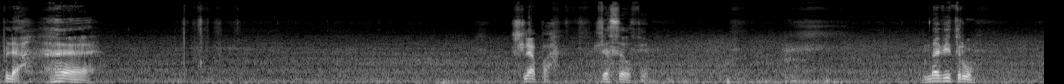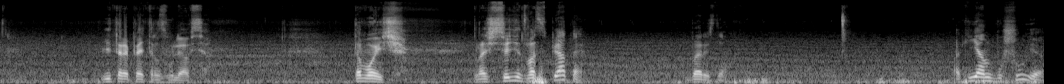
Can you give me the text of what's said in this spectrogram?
Опля. Ге. Шляпа для селфі. На вітру. Вітер опять розгулявся. Давайч. Значить, сьогодні 25 березня. Океан бушує.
